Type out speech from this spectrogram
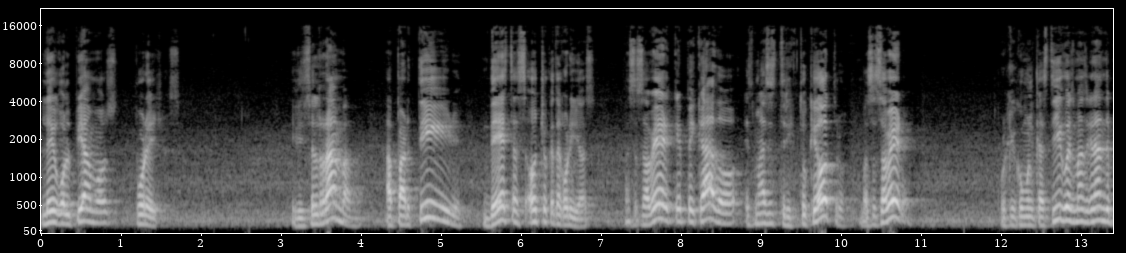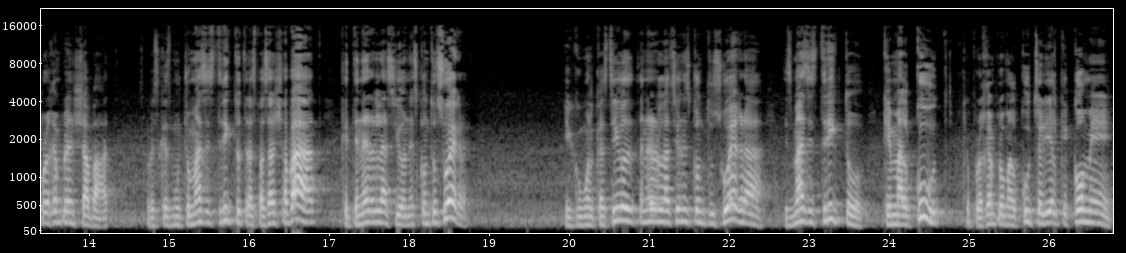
le golpeamos por ellas. Y dice el Rambam, a partir de estas ocho categorías, vas a saber qué pecado es más estricto que otro. Vas a saber. Porque como el castigo es más grande, por ejemplo, en Shabbat, sabes que es mucho más estricto traspasar Shabbat que tener relaciones con tu suegra. Y como el castigo de tener relaciones con tu suegra es más estricto que Malkut, que por ejemplo Malkut sería el que come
